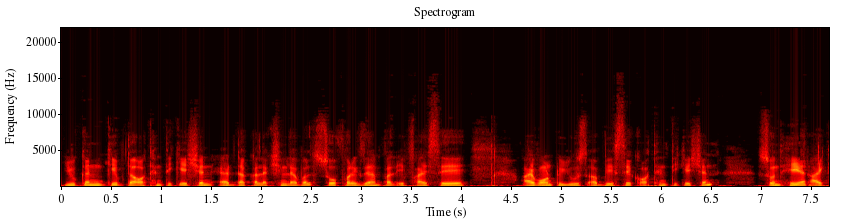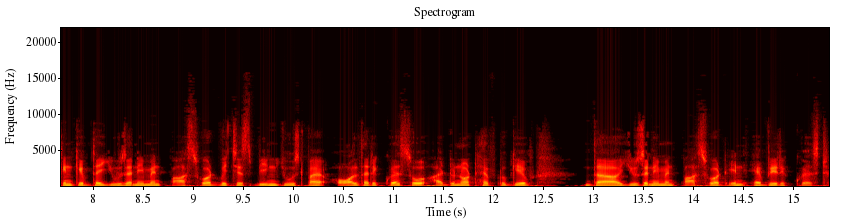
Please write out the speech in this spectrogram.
You can give the authentication at the collection level. So for example if I say I want to use a basic authentication so here I can give the username and password which is being used by all the requests. So I do not have to give the username and password in every request.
